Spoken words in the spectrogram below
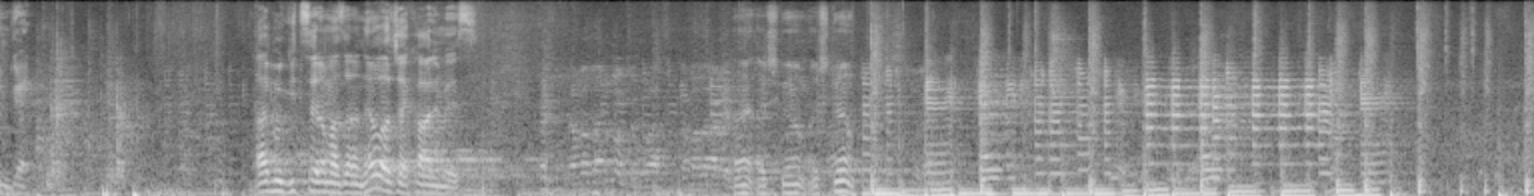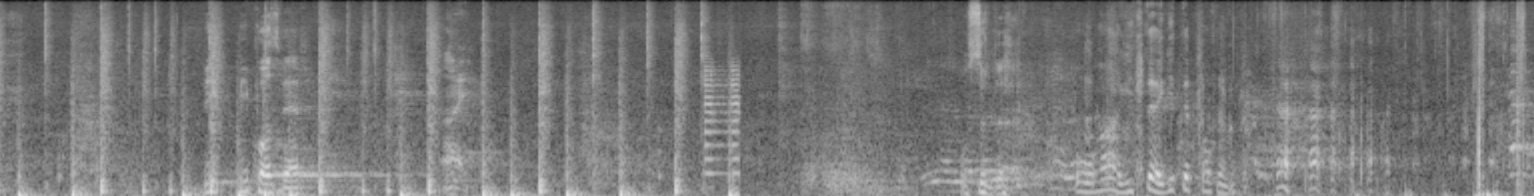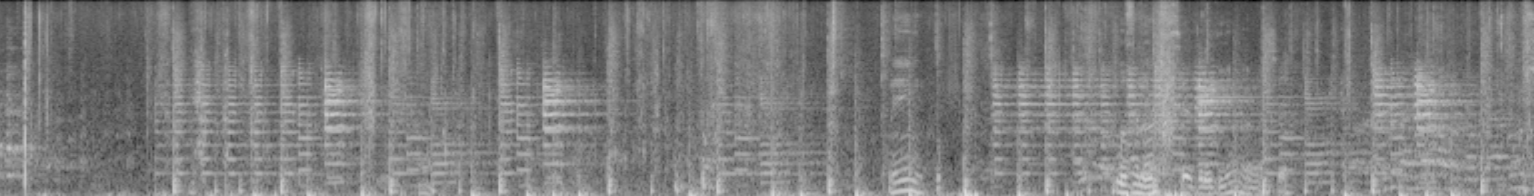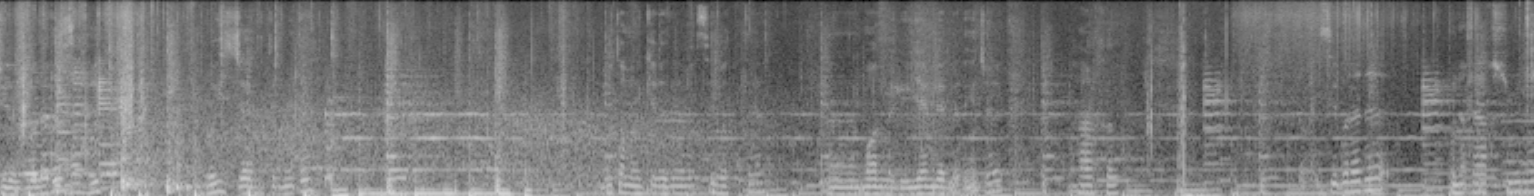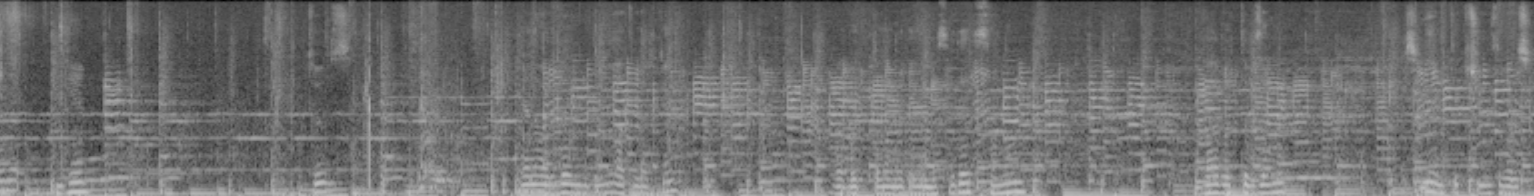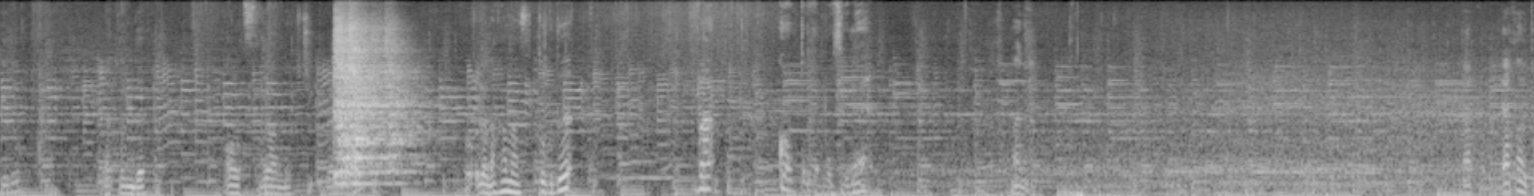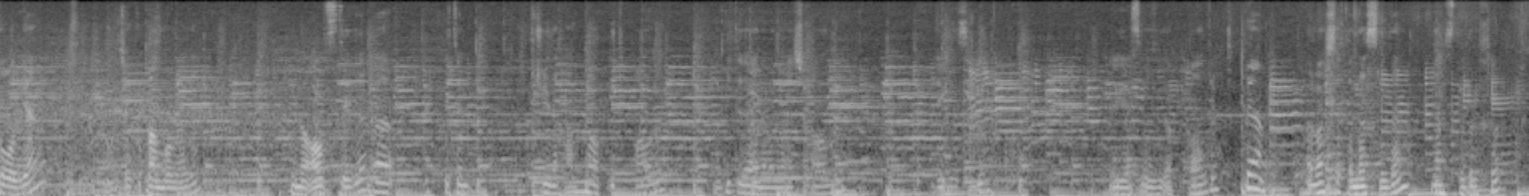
Aşkım gel. Ay bu gitse Ramazan'a ne olacak halimiz? Ay aşkım aşkım. Bir, bir poz ver. Ay. Osurdu. Oha gitti gitti paltonu. Eng o'zini sevdiradigan mana shu juda bo'ladi va bu bu hech joyga turmaydi bu tomon keladigan bo'lsa bu yerda e, mollarga yem beriladigan joy har xil issiq bo'ladi bunaqa yaxshi yuradi yem tuz yana bir bo'lmaydi yotilarkan va bu yerda mana degan somon va bu yerda bizani kichkina bitta kuchugimiz bo'lishi kerak yaqinda oltita dona kuchuk bor va ularni hammasi tug'di va ko'rib turgan bo'lsanglar mana Yaqin- yaqin tug'ilgan uncha ko'p ham bo'lmadi uni oltita edi va bitin kuchugini hamma olib ketib qoldi Va bittadan mana ish qoldi egasiga egasi o'zi olib qoldi bu ham boshqa nasldan nasli bir xil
